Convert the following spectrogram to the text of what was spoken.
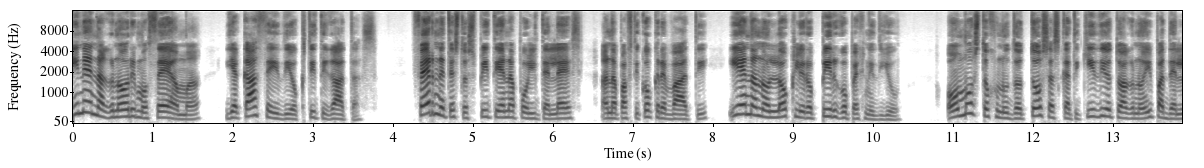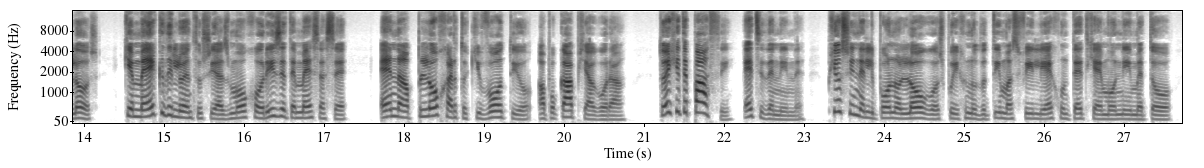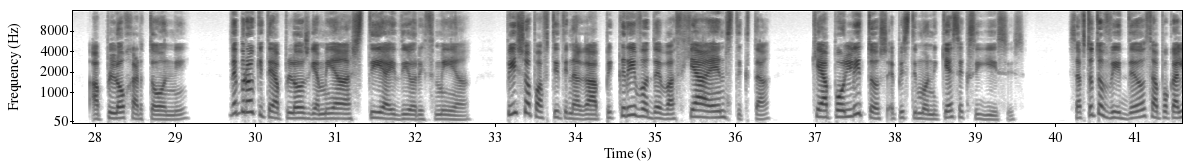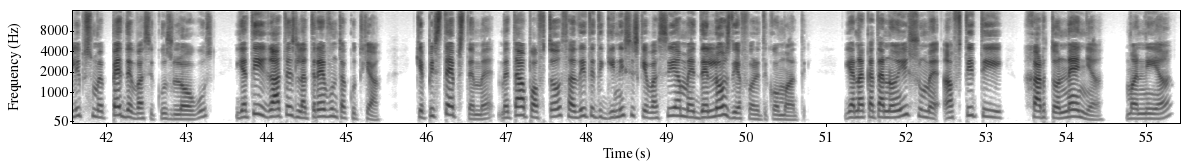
Είναι ένα γνώριμο θέαμα για κάθε ιδιοκτήτη γάτας. Φέρνετε στο σπίτι ένα πολυτελές, αναπαυτικό κρεβάτι ή έναν ολόκληρο πύργο παιχνιδιού. Όμως το χνουδωτό σας κατοικίδιο το αγνοεί παντελώς και με έκδηλο ενθουσιασμό χωρίζεται μέσα σε ένα απλό χαρτοκιβώτιο από κάποια αγορά. Το έχετε πάθει, έτσι δεν είναι; Ποιος είναι λοιπόν ο λόγος που οι χνουδωτοί μας φίλοι έχουν τέτοια αιμονή με το απλό χαρτόνι; Δεν πρόκειται απλώς για μια αστεία ιδιορυθμία. Πίσω από αυτή την αγάπη κρύβονται βαθιά ένστικτα και απολύτως επιστημονικές εξηγήσεις. Σε αυτό το βίντεο θα αποκαλύψουμε πέντε βασικούς λόγους γιατί οι γάτες λατρεύουν τα κουτιά. Και πιστέψτε με, μετά από αυτό θα δείτε την κοινή συσκευασία με εντελώς διαφορετικό μάτι. Για να κατανοήσουμε αυτή τη χαρτονένια μανία,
